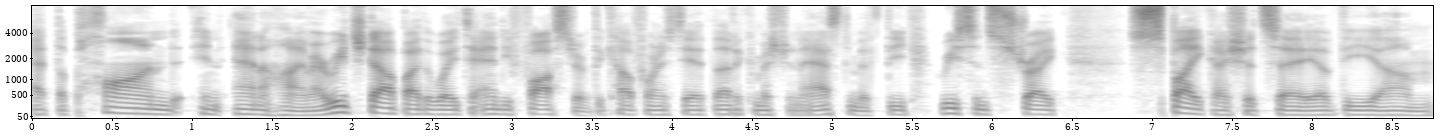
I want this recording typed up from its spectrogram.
at the Pond in Anaheim. I reached out, by the way, to Andy Foster of the California State Athletic Commission and asked him if the recent strike, spike, I should say, of the um,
